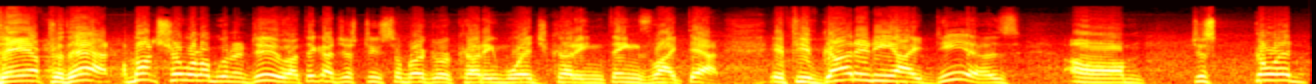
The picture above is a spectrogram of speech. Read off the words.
Day after that, I'm not sure what I'm going to do. I think I just do some regular cutting, wedge cutting, things like that. If you've got any ideas, um, just go ahead,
